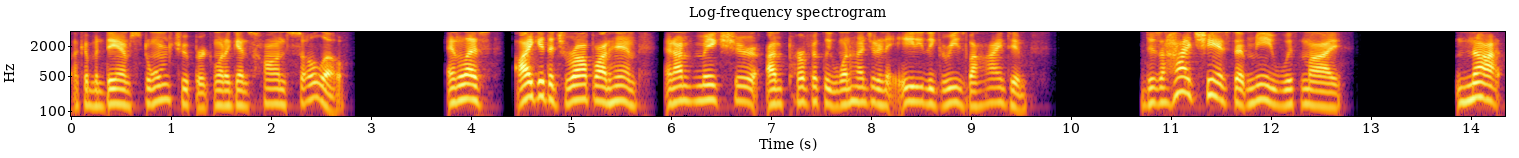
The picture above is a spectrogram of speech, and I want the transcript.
like a damn stormtrooper going against Han Solo. Unless I get the drop on him and I make sure I'm perfectly 180 degrees behind him, there's a high chance that me with my not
